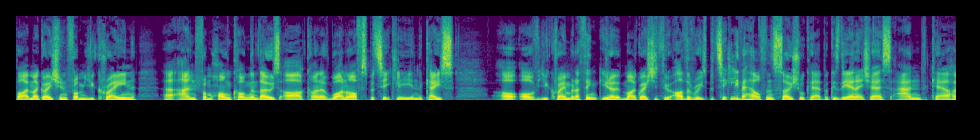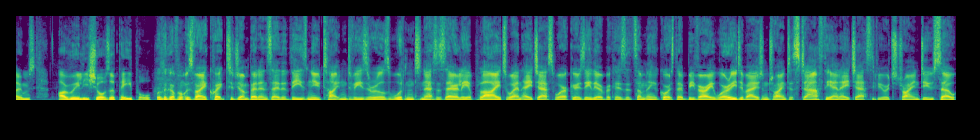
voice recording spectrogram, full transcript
by migration from Ukraine uh, and from Hong Kong, and those are kind of one offs, particularly in the case of, of, Ukraine. But I think, you know, migration through other routes, particularly for health and social care, because the NHS and care homes are really short of people. Well, the government was very quick to jump in and say that these new tightened visa rules wouldn't necessarily apply to NHS workers either, because it's something, of course, they'd be very worried about in trying to staff the NHS if you were to try and do so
